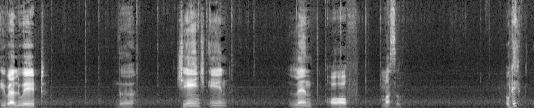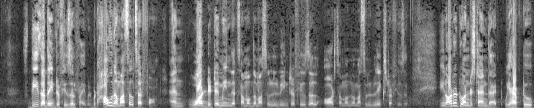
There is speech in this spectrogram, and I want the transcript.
evaluate the change in length of muscle. Okay. So, these are the intrafusal fiber, but how the muscles are formed and what determine that some of the muscle will be intrafusal or some of the muscle will be extrafusal. In order to understand that we have to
